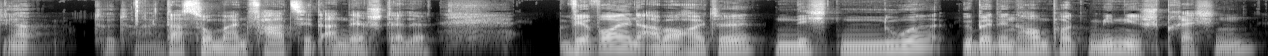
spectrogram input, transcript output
Ja, total. Das ist so mein Fazit an der Stelle. Wir wollen aber heute nicht nur über den HomePod Mini sprechen,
